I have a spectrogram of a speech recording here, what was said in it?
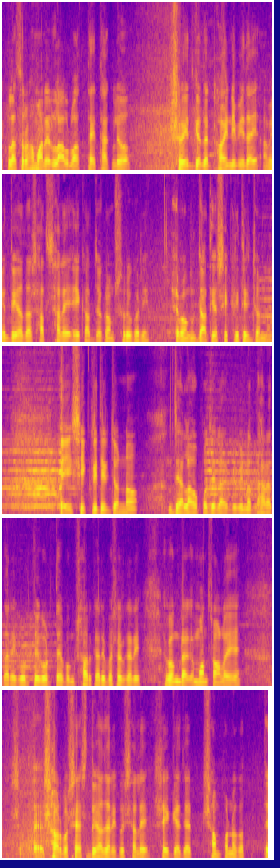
একলাসুর রহমানের লাল বার্তায় থাকলেও শহীদ গেজেট হয়নি বিদায়। আমি দু হাজার সাত সালে এই কার্যক্রম শুরু করি এবং জাতীয় স্বীকৃতির জন্য। এই স্বীকৃতির জন্য জেলা, উপজেলায় বিভিন্ন ধারে ধারে ঘুরতে ঘুরতে এবং সরকারি, বেসরকারি এবং মন্ত্রণালয়ে সর্বশেষ দুই হাজার একুশ সালে সেই গেজেট সম্পন্ন করতে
